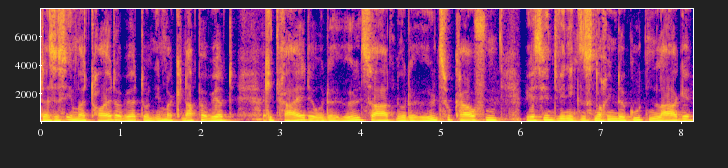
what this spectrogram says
dass es immer teurer wird und immer knapper wird, Getreide oder Ölsaaten oder Öl zu kaufen. Wir sind wenigstens noch in der guten Lage,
